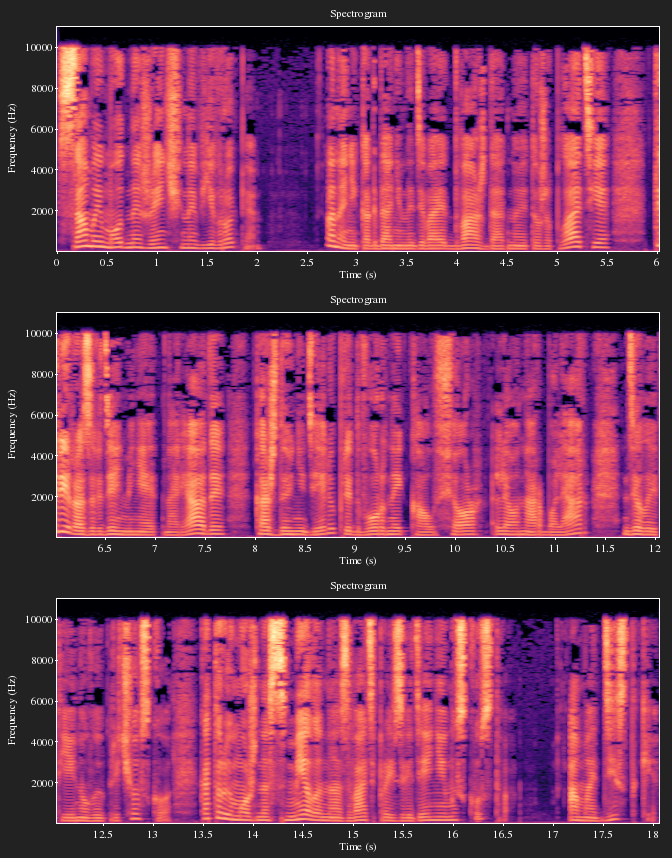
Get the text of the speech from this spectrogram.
самой модной женщиной в Европе. Она никогда не надевает дважды одно и то же платье, три раза в день меняет наряды, каждую неделю придворный кауфер Леонар Боляр делает ей новую прическу, которую можно смело назвать произведением искусства а модистки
